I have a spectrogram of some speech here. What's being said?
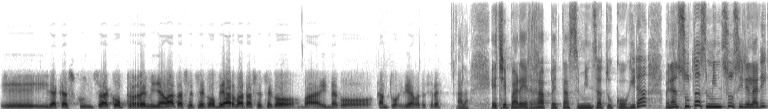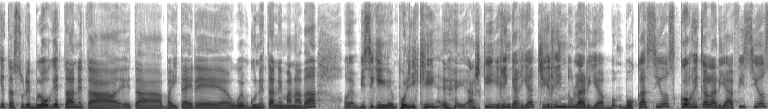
irakaskuntzako premia bat asetzeko, behar bat asetzeko, ba, indako kantuak dira batez ere. Hala, etxe pare rapetaz mintzatuko gira, baina zutaz mintzu zirelarik eta zure blogetan eta eta baita ere webgunetan emana da, biziki poliki, aski irringarria, txirrindularia bo- bokazioz, korrikalaria afizioz,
